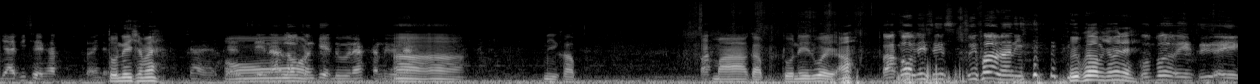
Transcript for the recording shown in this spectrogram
ใหญ่พิเศษครับใช่ครับตัวนี้ใช่ไหมใช่ครับอ๋ใหอญ่พิเศษนะลองสังเกตดูนะคันอื่นอ่านะอ่านี่ครับไปมากับตัวนี้ด้วยเอ้า ปากครอบนี่ซื้อซื้อเพิ่มนะนี่ซื้อเพิ่มใช่ไหมนี่ผมเพิ่มเองซื้อเอง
